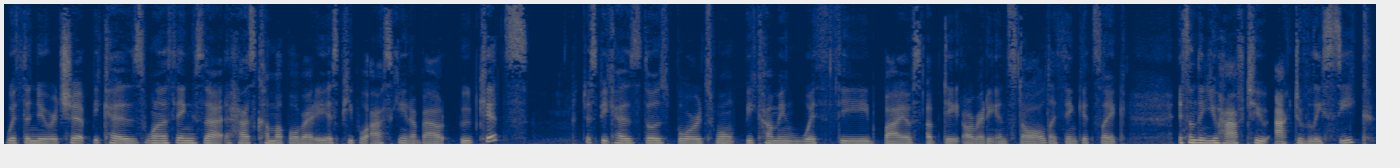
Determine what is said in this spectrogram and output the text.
with the newer chip because one of the things that has come up already is people asking about boot kits just because those boards won't be coming with the BIOS update already installed. I think it's like it's something you have to actively seek.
